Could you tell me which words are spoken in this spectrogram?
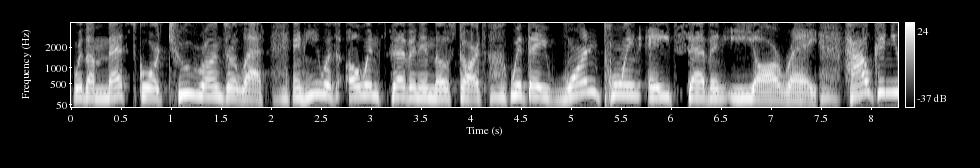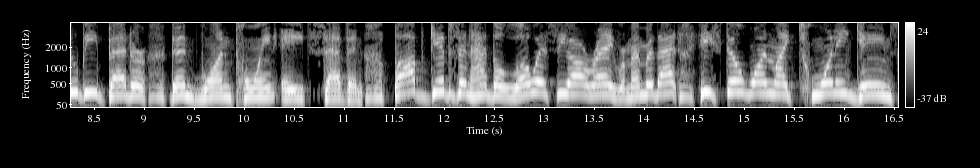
where the Mets scored two runs or less. And he was 0-7 in those starts with a 1.87 ERA. How can you be better than 1.87? Bob Gibson had the lowest ERA. Remember that? He still won like 20 games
